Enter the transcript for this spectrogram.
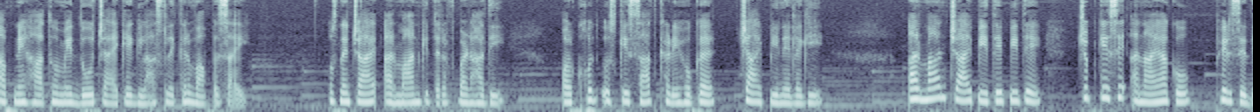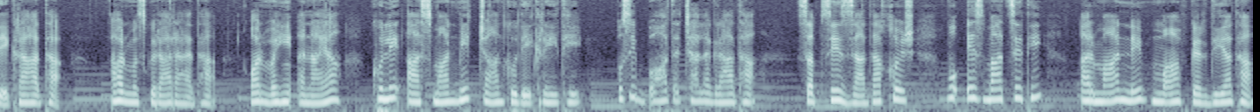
अपने हाथों में दो चाय के ग्लास लेकर वापस आई। उसने चाय अरमान की तरफ़ बढ़ा दी और खुद उसके साथ खड़े होकर चाय पीने लगी। अरमान चाय पीते पीते चुपके से अनाया को फिर से देख रहा था और मुस्कुरा रहा था और वहीं अनाया खुले आसमान में चाँद को देख रही थी। उसे बहुत अच्छा लग रहा था। सबसे ज़्यादा खुश वो इस बात से थी अरमान ने माफ़ कर दिया था।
